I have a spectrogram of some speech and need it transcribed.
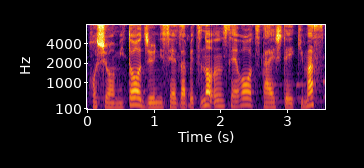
星を見と12星座別の運勢をお伝えしていきます。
